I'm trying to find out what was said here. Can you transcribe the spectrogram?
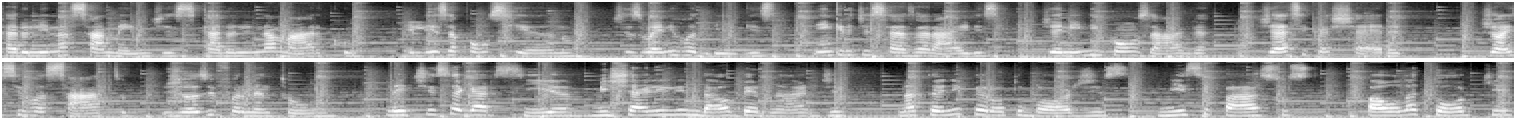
Carolina Sá Mendes, Carolina Marco, Elisa Ponciano, Gislaine Rodrigues, Ingrid César Aires, Janine Gonzaga, Jéssica Scherer, Joyce Rossato, Josi Formenton, Letícia Garcia, Michele Lindau Bernardi, Natane Perotto Borges, Nice Passos, Paola Tobke,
